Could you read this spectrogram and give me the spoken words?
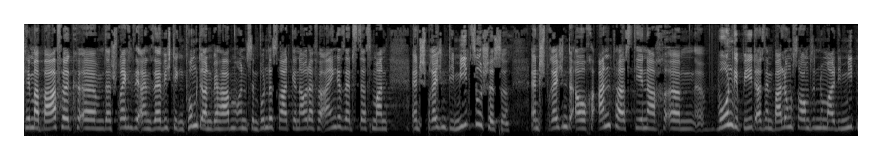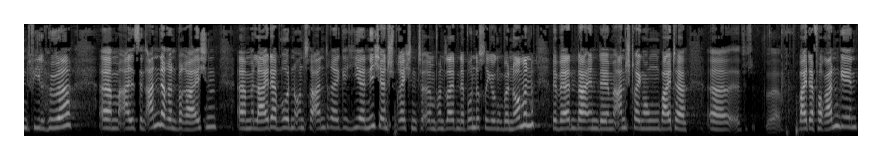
Thema BAföG, ähm, da sprechen Sie einen sehr wichtigen Punkt an. Wir haben uns im Bundesrat genau dafür eingesetzt, dass man entsprechend die Mietzuschüsse entsprechend auch anpasst, je nach ähm, Wohngebiet. Also Im Ballungsraum sind nun einmal die Mieten viel höher als in anderen Bereichen. Leider wurden unsere Anträge hier nicht entsprechend vonseiten der Bundesregierung übernommen. Wir werden da in den Anstrengungen weiter äh, weiter vorangehen.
